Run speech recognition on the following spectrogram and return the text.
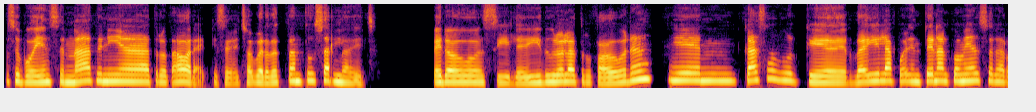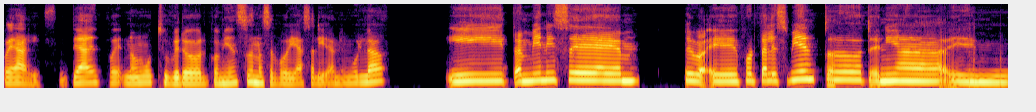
no se podía hacer nada, tenía trotadora, que se me echó a perder tanto usarla, de hecho. Pero sí, le di duro a la trotadora en casa porque de verdad que la cuarentena al comienzo era real. Ya después no mucho, pero al comienzo no se podía salir a ningún lado. Y también hice mm, eh, fortalecimiento, tenía em,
